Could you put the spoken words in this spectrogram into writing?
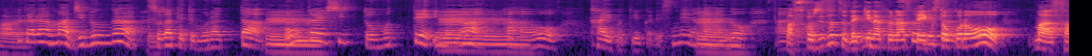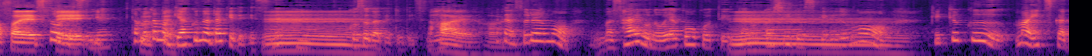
はい。だからまあ自分が育ててもらったうん。恩返しと思って今はうん。母を介護というかですねうん。母のまあ、少しずつできなくなっていくところを、まあ、支えていくですね。たまたま逆なだけでですうねん。子育てとですね、はいはい。だからそれはもう、まあ、最後の親孝行って言ったらおかしいですけれどもうん結局、まあ、いつか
